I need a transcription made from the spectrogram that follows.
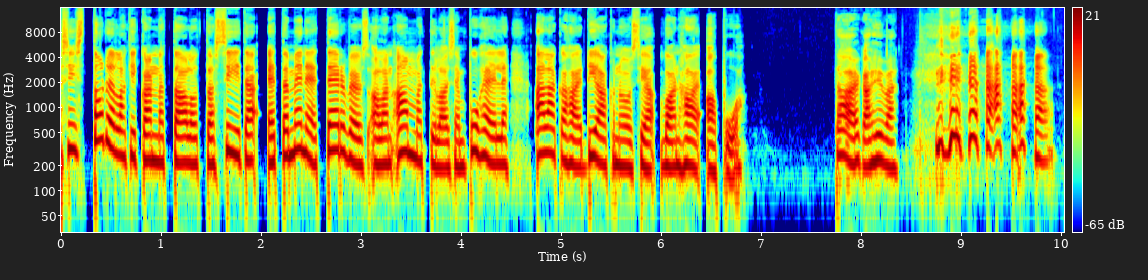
siis todellakin kannattaa aloittaa siitä, että menee terveysalan ammattilaisen puheille, äläkä hae diagnoosia, vaan hae apua. Tämä on aika hyvä.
